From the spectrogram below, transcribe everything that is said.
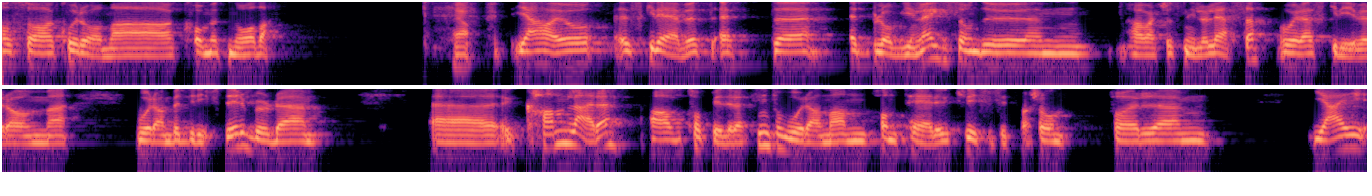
og så har korona kommet nå, da. ja. Jeg har jo skrevet et, et blogginnlegg som du um, har vært så snill å lese, hvor jeg skriver om uh, hvordan bedrifter burde uh, kan lære av toppidretten for hvordan man håndterer krisesituasjon. For jeg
